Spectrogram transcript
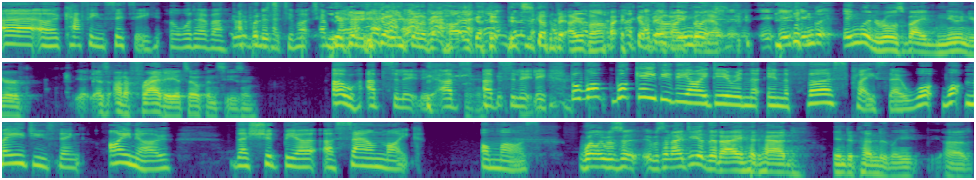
uh, uh, caffeine city or whatever. I but it's- had too much. haven't You, I? you got, you got a bit high. You got, this has got a bit over. You got I a bit think England, now. England, England rules by noon. You're as- on a Friday. It's open season. Oh, absolutely, Abs- absolutely. But what what gave you the idea in the in the first place, though? What what made you think? I know there should be a, a sound mic on Mars. Well, it was a it was an idea that I had had independently. Uh,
